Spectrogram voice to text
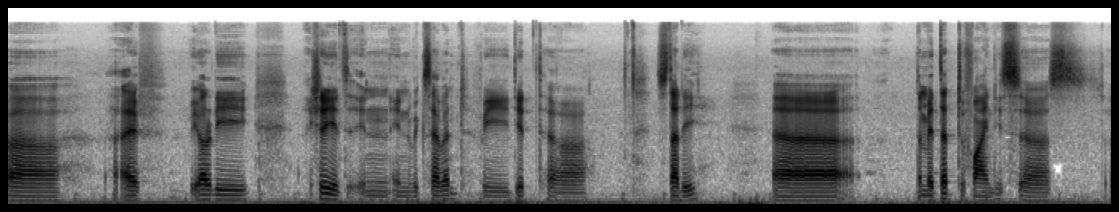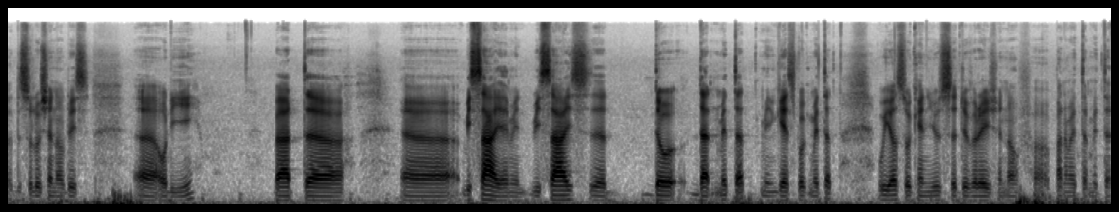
uh, I've we already actually it's in in week 7 we did uh, study uh, the method to find this uh, the solution of this uh, ODE but uh, uh, besides I mean besides the that method I mean guesswork method we also can use the variation of parameter method.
